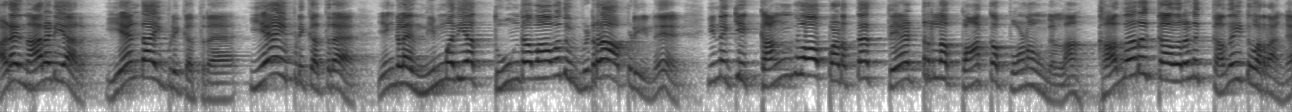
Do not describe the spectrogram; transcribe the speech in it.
அடே நாலடியார் ஏன்டா இப்படி கத்துற? ஏன் இப்படி கத்துற? எங்களை நிம்மதியா தூங்கவாவது விடுறா அப்படின்னு இன்னைக்கு கங்குவா படத்தை தேட்டரில் பார்க்க போனவங்கெல்லாம் கதறு கதறுன்னு கதறிட்டு வர்றாங்க.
